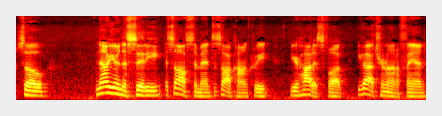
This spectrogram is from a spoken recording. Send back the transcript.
So now you're in the city. It's all cement. It's all concrete. You're hot as fuck. You gotta turn on a fan.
